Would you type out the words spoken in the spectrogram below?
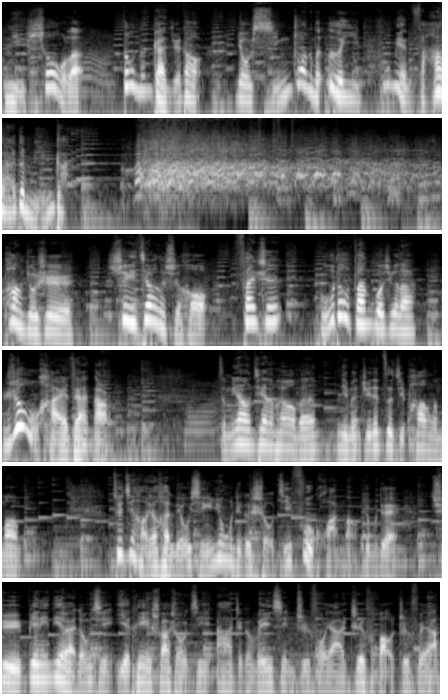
你瘦了，都能感觉到有形状的恶意扑面砸来的敏感。胖就是睡觉的时候翻身，骨头翻过去了，肉还在那儿。怎么样，亲爱的朋友们，你们觉得自己胖了吗？最近好像很流行用这个手机付款嘛，对不对？去便利店买东西也可以刷手机啊，这个微信支付呀、支付宝支付呀，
